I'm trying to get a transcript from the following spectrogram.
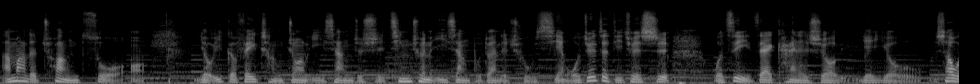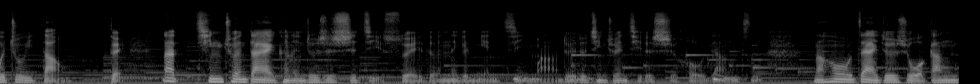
阿妈的创作哦，有一个非常重要的意象，就是青春的意象不断的出现。我觉得这的确是我自己在看的时候也有稍微注意到，对。那青春大概可能就是十几岁的那个年纪嘛，对，就青春期的时候这样子。然后再就是说我刚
